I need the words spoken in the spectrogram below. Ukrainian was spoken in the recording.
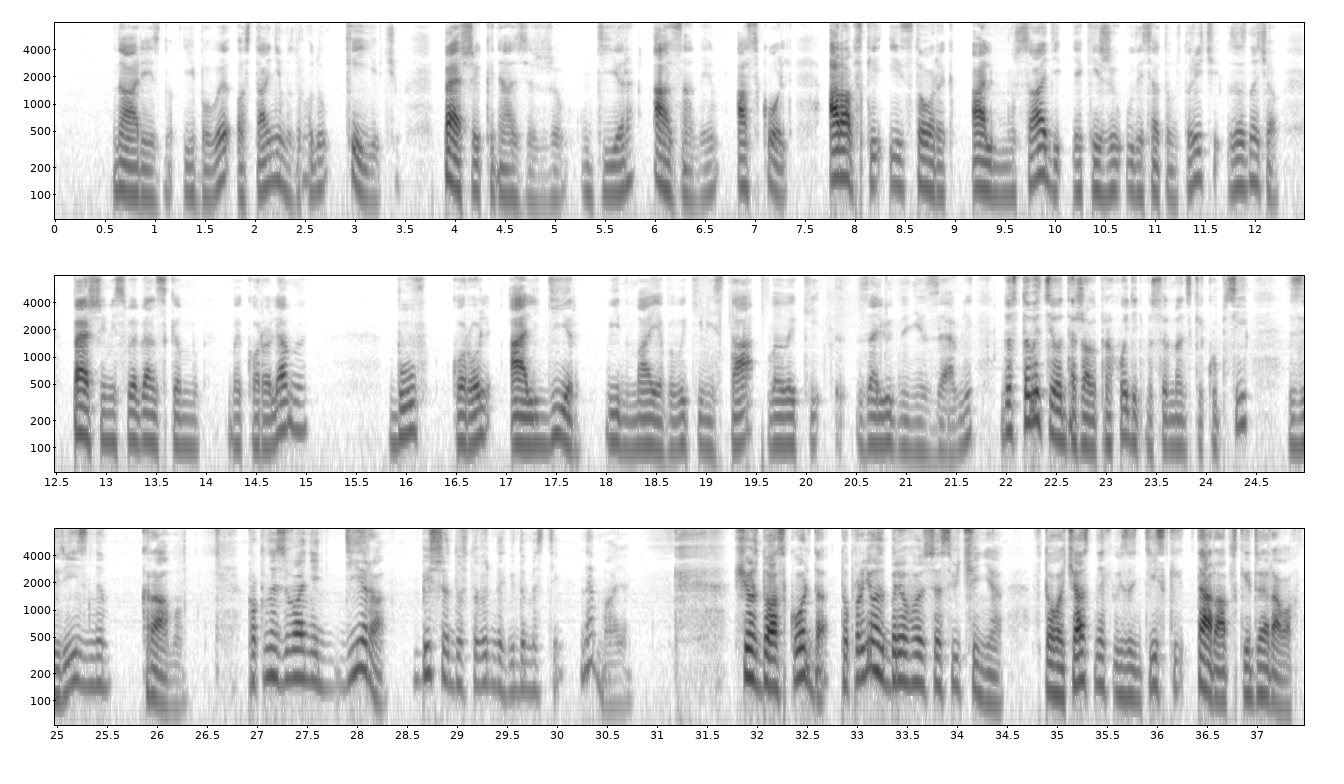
нарізно і були останнім з роду київчів. Перший князь жив Дір, а за ним Аскольд. Арабський історик Аль-Мусаді, який жив у 10 столітті, зазначав, першими слов'янськими королями був король Альдір. Він має великі міста, великі залюднені землі. До столиці його держави приходять мусульманські купці з різним крамом. Про князювання Діра більше достовірних відомостей немає. Що ж до Аскольда, то про нього збереглося свідчення в тогочасних візантійських та арабських джерелах.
